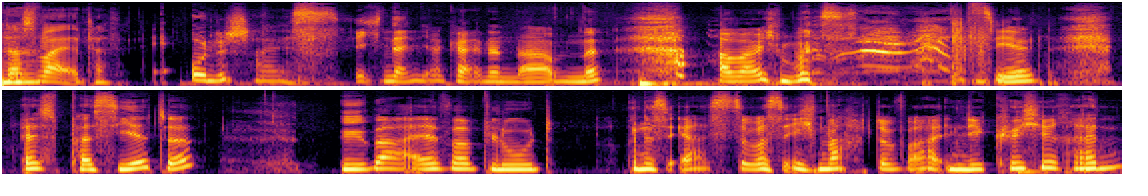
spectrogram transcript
Das war etwas, ohne Scheiß. Ich nenne ja keine Namen, ne? Aber ich muss erzählen. Es passierte, überall war Blut. Und das Erste, was ich machte, war in die Küche rennen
